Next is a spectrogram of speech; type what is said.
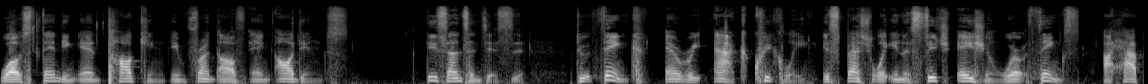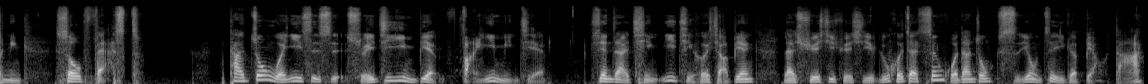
while standing and talking in front of an audience. 第三层解释，to think and react quickly, especially in a situation where things are happening so fast. 它中文意思是随机应变、反应敏捷。现在，请一起和小编来学习学习如何在生活当中使用这一个表达。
